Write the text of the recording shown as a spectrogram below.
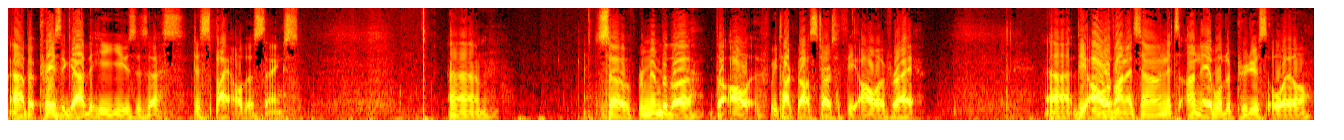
Uh, but praise the God that He uses us despite all those things. Um, so remember the, the olive. We talked about starts with the olive, right? Uh, the olive on its own, it's unable to produce oil,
